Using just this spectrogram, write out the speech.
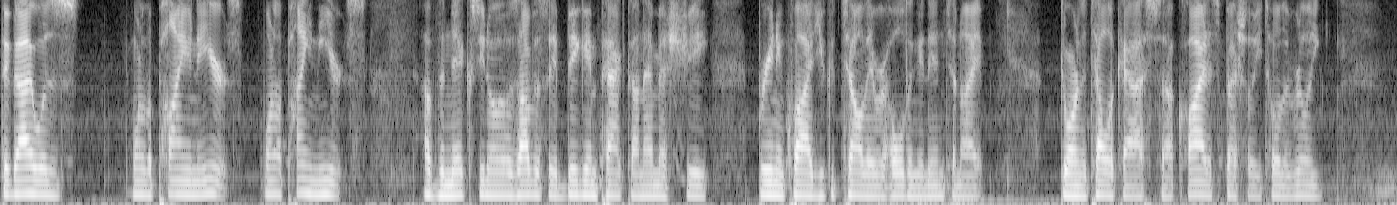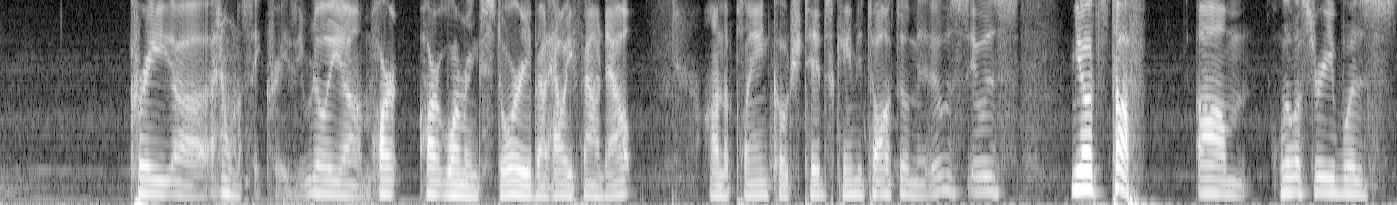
The guy was one of the pioneers, one of the pioneers of the Knicks. You know, it was obviously a big impact on MSG. Breen and Clyde, you could tell they were holding it in tonight during the telecast. Uh, Clyde, especially, told a really crazy, uh, I don't want to say crazy, really um, heart heartwarming story about how he found out on the plane. Coach Thibs came to talk to him. It was it was, you know, it's tough. Um, Willis Reed was,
